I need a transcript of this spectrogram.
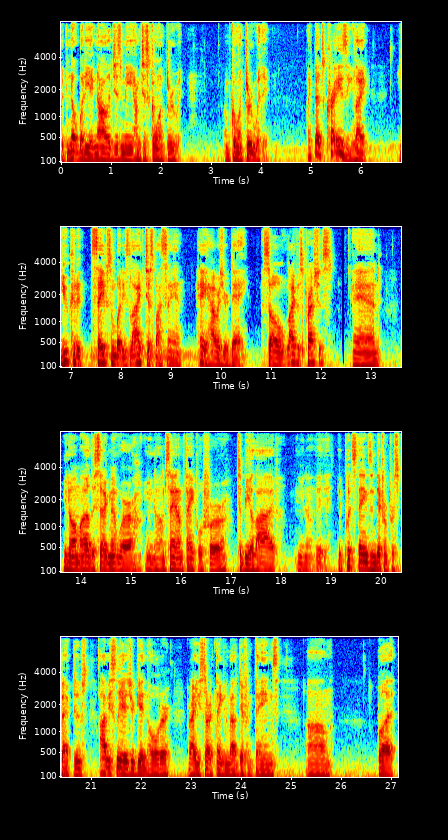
if nobody acknowledges me, I'm just going through it. I'm going through with it. Like that's crazy. Like you could save somebody's life just by saying, Hey, how was your day? So life is precious. And, you know, on my other segment where, you know, I'm saying I'm thankful for to be alive, you know, it, it puts things in different perspectives. Obviously, as you're getting older, right, you start thinking about different things. Um, but,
